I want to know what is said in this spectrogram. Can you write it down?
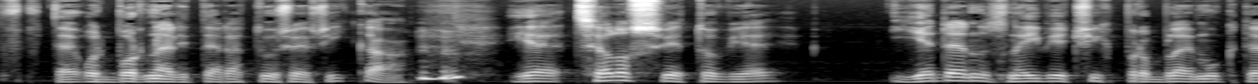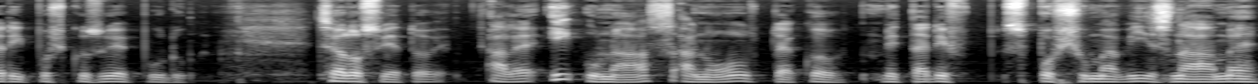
v té odborné literatuře říká, mm-hmm. je celosvětově jeden z největších problémů, který poškozuje půdu. Celosvětově. Ale i u nás, ano, jako my tady z Pošumaví známe,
